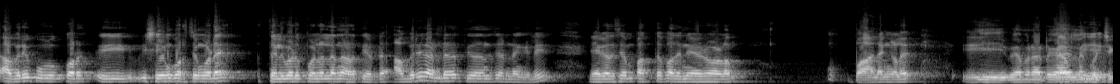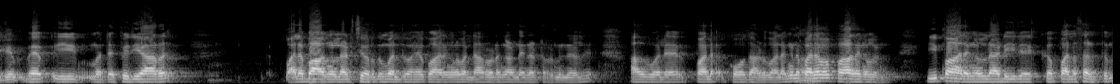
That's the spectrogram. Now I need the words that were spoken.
അവർ കുറച്ച് കുറ- ഈ വിഷയം കുറച്ചും കൂടെ തെളിവെടുപ്പുകളെല്ലാം നടത്തിയിട്ട് അവർ കണ്ടെത്തിയതെന്ന് വെച്ചിട്ടുണ്ടെങ്കിൽ ഏകദേശം പത്ത് പതിനേഴോളം പാലങ്ങൾ ഈ വേമ്പനാട്ടുകാരെല്ലാം ഈ കൊച്ചിക്ക്. വെ- ഈ മറ്റേ പെരിയാറ് പല ഭാഗങ്ങളിലായിട്ട് ചെറുതും വലുതുമായ പാലങ്ങൾ വല്ലാറോടം കണ്ടെയ്നർ ടെർമിനൽ അതുപോലെ പല കോതാട് പാലം അങ്ങനെ പല പാലങ്ങളുണ്ട്. ഈ പാലങ്ങളുടെ അടിയിലൊക്കെ പല സ്ഥലത്തും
